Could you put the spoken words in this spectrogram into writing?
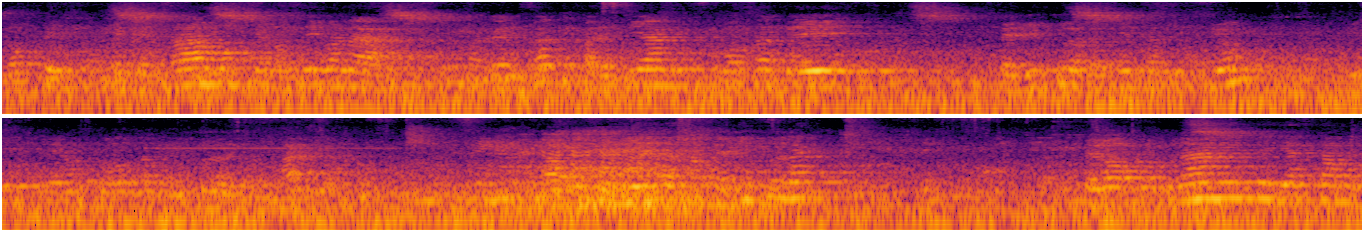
no, que, que pensábamos que no se iban a, a realizar, que parecían cosas de películas de ciencia ficción, y eran todas las películas de espacio. Estamos viendo esa película, pero afortunadamente ya estamos,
